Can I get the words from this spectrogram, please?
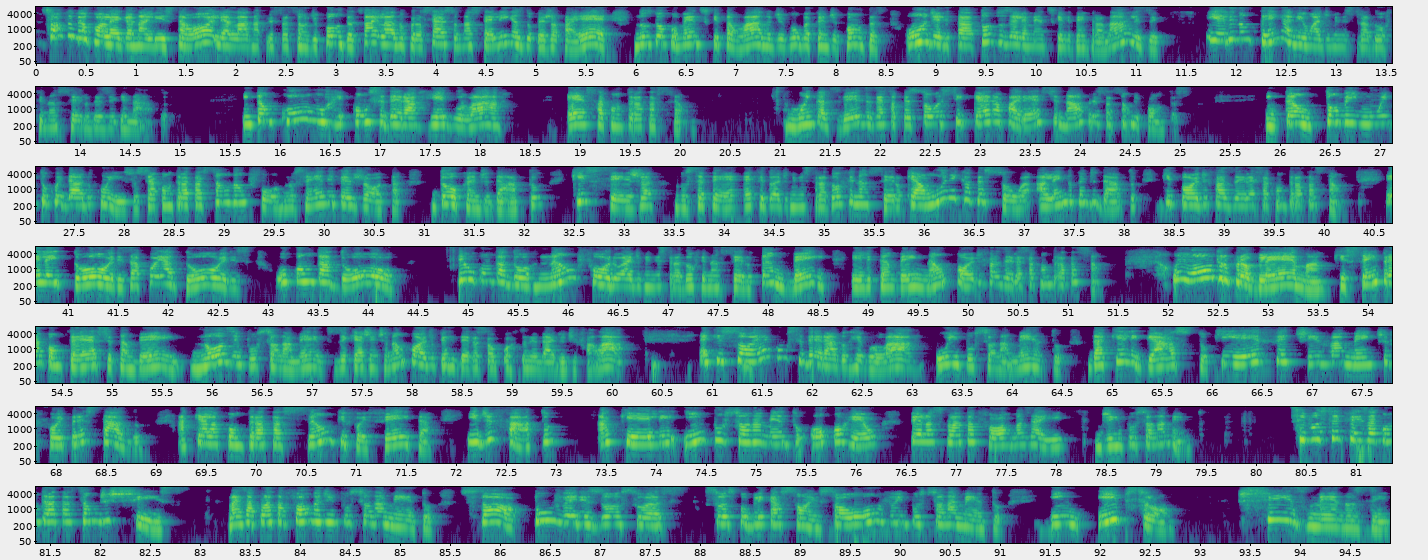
Só que o meu colega analista olha lá na prestação de contas, vai lá no processo, nas telinhas do PJE, nos documentos que estão lá, no Divulga Contas, onde ele está, todos os elementos que ele tem para análise, e ele não tem ali um administrador financeiro designado. Então, como considerar regular essa contratação? Muitas vezes, essa pessoa sequer aparece na prestação de contas. Então, tomem muito cuidado com isso. Se a contratação não for no CNPJ do candidato, que seja no CPF do administrador financeiro, que é a única pessoa, além do candidato, que pode fazer essa contratação. Eleitores, apoiadores, o contador. Se o contador não for o administrador financeiro também, ele também não pode fazer essa contratação. Um outro problema que sempre acontece também nos impulsionamentos e que a gente não pode perder essa oportunidade de falar é que só é considerado regular o impulsionamento daquele gasto que efetivamente foi prestado, aquela contratação que foi feita e, de fato, aquele impulsionamento ocorreu pelas plataformas aí de impulsionamento. Se você fez a contratação de X, mas a plataforma de impulsionamento só pulverizou suas, suas publicações, só houve o impulsionamento em Y, X menos Y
